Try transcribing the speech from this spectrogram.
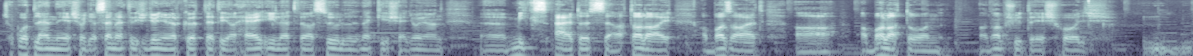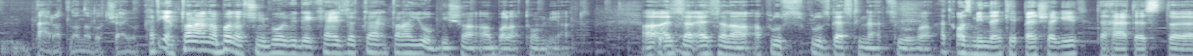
csak ott lenni, és hogy a szemet is gyönyörködteti a hely, illetve a szőlőnek is egy olyan mix állt össze a talaj, a bazalt, a, a Balaton, a napsütés, hogy páratlan adottságok. Hát igen, talán a Badacsonyi borvidék helyzete talán jobb is a, a Balaton miatt. A, ezzel, ezzel a, a plusz, plusz destinációval. Hát az mindenképpen segít, tehát ezt uh,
